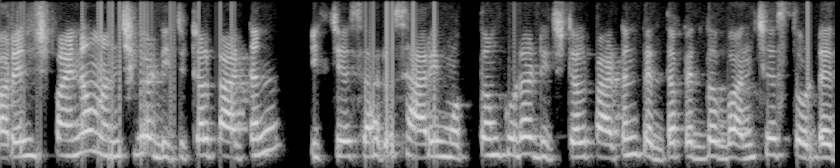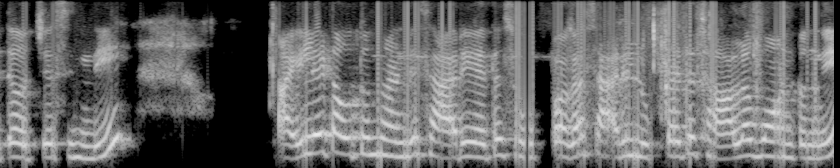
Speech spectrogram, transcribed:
ఆరెంజ్ పైన మంచిగా డిజిటల్ ప్యాటర్న్ ఇచ్చేసారు శారీ మొత్తం కూడా డిజిటల్ ప్యాటర్న్ పెద్ద పెద్ద బంచెస్ తోటి అయితే వచ్చేసింది. హైలైట్ అవుతుందండి శారీ అయితే. సూపర్గా శారీ లుక్ అయితే చాలా బాగుంటుంది.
